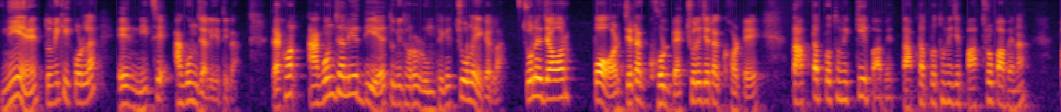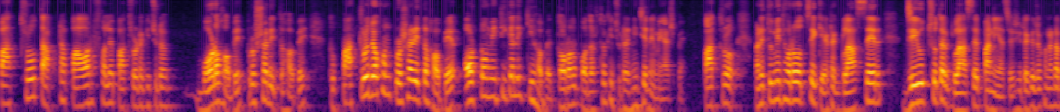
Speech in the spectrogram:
নিয়ে তুমি কি করলা? এর নিচে আগুন জ্বালিয়ে দিলা। এখন আগুন জ্বালিয়ে দিয়ে তুমি ধরো রুম থেকে চলে গেলা। চলে যাওয়ার পর যেটা ঘটবে অ্যাকচুয়ালি যেটা ঘটে, তাপটা প্রথমে কে পাবে? তাপটা প্রথমে যে পাত্র পাবে না, পাত্র তাপটা পাওয়ার ফলে পাত্রটা কিছুটা বড় হবে, প্রসারিত হবে। তো পাত্র যখন প্রসারিত হবে অটোমেটিক্যালি কি হবে? তরল পদার্থ কিছুটা নিচে নেমে আসবে। পাত্র মানে তুমি ধরো হচ্ছে কি, একটা গ্লাসের, যে উচ্চতার গ্লাসের পানি আছে, সেটাকে যখন একটা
